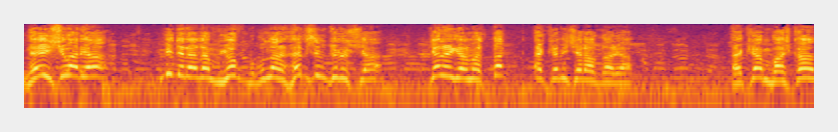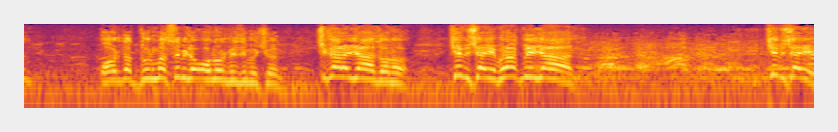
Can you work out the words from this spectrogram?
Ne işi var ya? Bir tane adam yok mu? Bunların hepsi dürüst ya? Gelir gelmez tak Ekrem'i içeri aldılar ya. Ekrem Başkan orada durması bile onur bizim için. Çıkaracağız onu. Kimseyi bırakmayacağız. Kimseyi.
